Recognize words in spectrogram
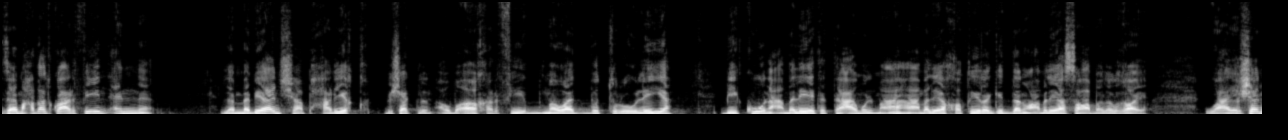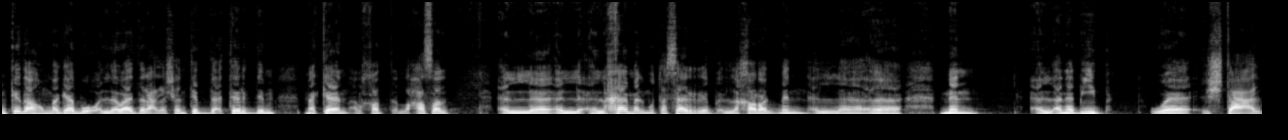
زي ما حضراتكم عارفين إن لما بينشأ حريق بشكل أو بآخر في مواد بترولية بيكون عملية التعامل معاها عملية خطيرة جدا وعملية صعبة للغاية. وعلشان كده هم جابوا اللوادر علشان تبدأ تردم مكان الخط اللي حصل. الخام المتسرب اللي خرج من آه، من الأنابيب واشتعل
